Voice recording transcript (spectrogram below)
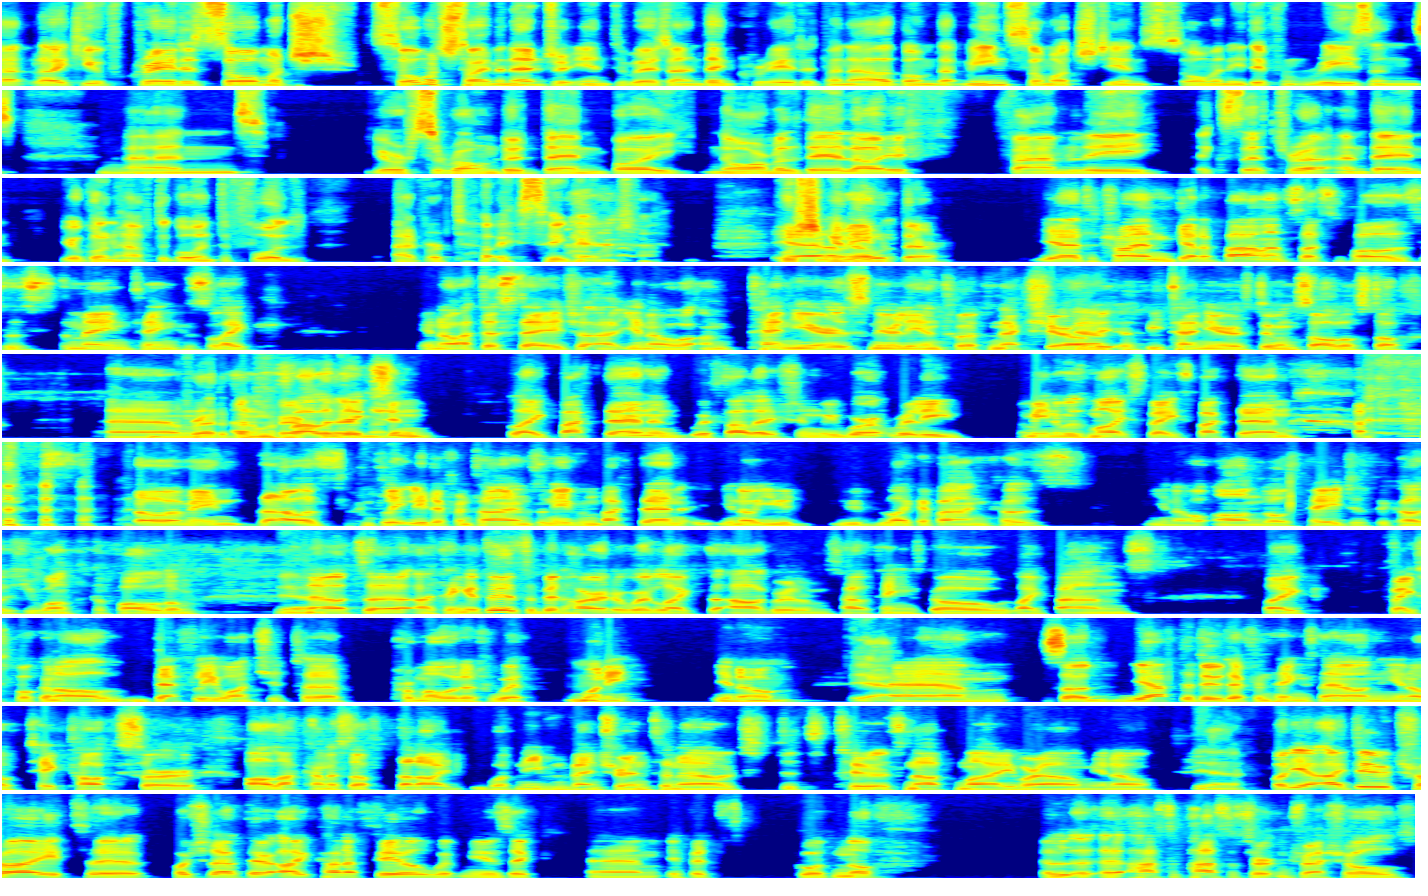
That like you've created so much, so much time and energy into it, and then created an album that means so much to you in so many different reasons, Mm. and you're surrounded then by normal day life, family, etc., and then you're going to have to go into full advertising and Yeah, pushing I it mean, out there. yeah, to try and get a balance, I suppose, is the main thing. Because, like, you know, at this stage, uh, you know, I'm 10 years nearly into it. Next year, I'll be, it'll be 10 years doing solo stuff. Um, Incredible. And with Valediction, like back then, and with Valediction, we weren't really, I mean, it was MySpace back then. so, I mean, that was completely different times. And even back then, you know, you'd, you'd like a band because, you know, on those pages because you wanted to follow them. yeah, Now it's a, I think it is a bit harder with like the algorithms, how things go, like bands, like Facebook and all, definitely want you to promote it with Mm. money, you know. Mm, yeah, Um, so you have to do different things now, and you know, TikToks or all that kind of stuff that I wouldn't even venture into now. It's it's too, it's not my realm, you know. yeah, But yeah, I do try to push it out there. I kind of feel with music, um, if it's good enough, it, it has to pass a certain threshold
